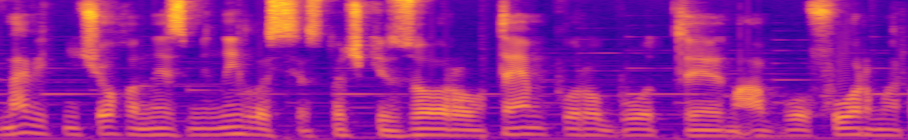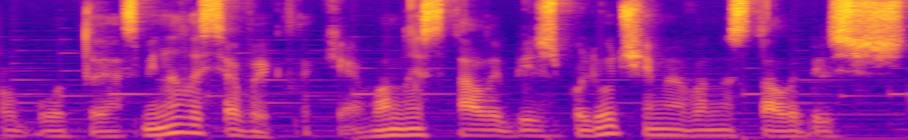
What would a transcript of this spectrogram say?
Навіть нічого не змінилося з точки зору темпу роботи або форми роботи. Змінилися виклики. Вони стали більш болючими, вони стали більш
